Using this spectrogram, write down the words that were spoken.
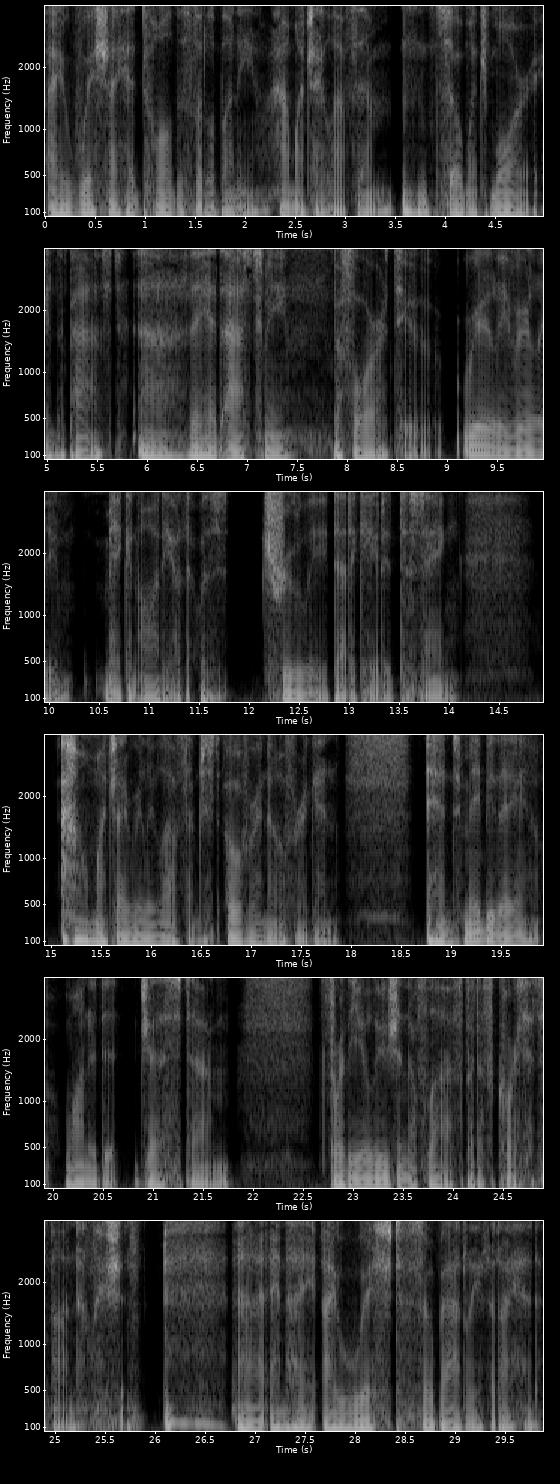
I wish I had told this little bunny how much I love them so much more in the past. Uh, they had asked me before to really, really make an audio that was truly dedicated to saying how much I really love them just over and over again. And maybe they wanted it just um, for the illusion of love, but of course it's not an illusion. Uh, and I, I wished so badly that I had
